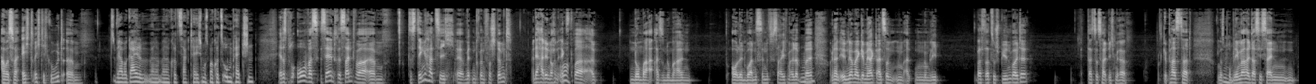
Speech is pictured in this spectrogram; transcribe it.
Aber es war echt richtig gut. Ähm, Wäre aber geil, wenn er, wenn er kurz sagt, hey, ich muss mal kurz umpatchen. Ja, das Pro oh, was sehr interessant war, ähm, das Ding hat sich äh, mittendrin verstimmt. Und er hatte noch einen Oh. extra äh, normal, also normalen All-in-One-Synth, sag ich mal, dabei. Mhm. Und dann irgendwann mal gemerkt, als er in einem, in einem Lied was dazu spielen wollte, dass das halt nicht mehr gepasst hat. Und das Mhm. Problem war halt, dass ich seinen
